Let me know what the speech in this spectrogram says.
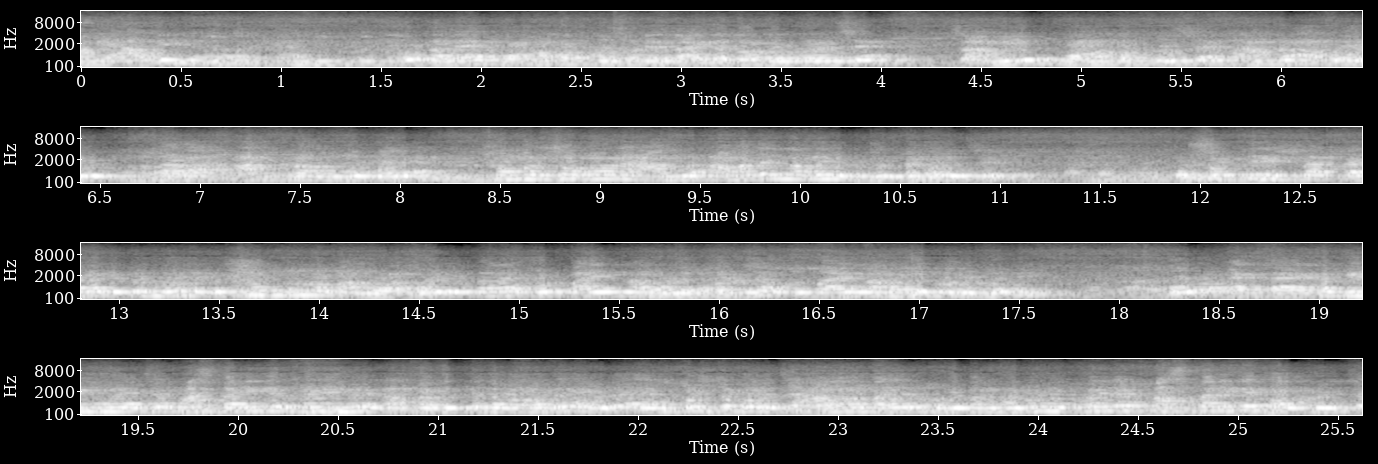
আমি আদেই ওখানে মোহাম্মদ হোসেনের জায়গা দখল করেছে জামিল মোহাম্মদ হোসেন আমরা ওর তারা আক্রান্ত সংবাদ সম্মেলনে আমরা আমাদের নামে অভিযোগটা করেছে। ও সত্তিরিশ লাখ টাকা বেতন নোট এটা সম্পূর্ণ বাংলা। ওর ওখানে ওর ভাইয়ের নাম উল্লেখ করেছে ওর ভাইয়ের নাম হচ্ছে নুরুল নবী ও একটা বিল হয়েছে পাঁচ তারিখের বিল হয়ে আপনাদেরকে দেওয়া হবে। ও স্পষ্ট করেছে, আমার ভাইয়ের দোকান কোনো লোক পাই পাঁচ তারিখে বলা হয়েছে,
